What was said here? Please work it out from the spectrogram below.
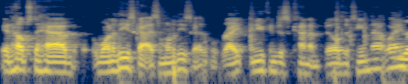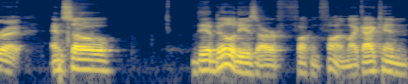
it helps to have one of these guys and one of these guys, right? And you can just kind of build a team that way. Right. And so the abilities are fucking fun. Like I can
